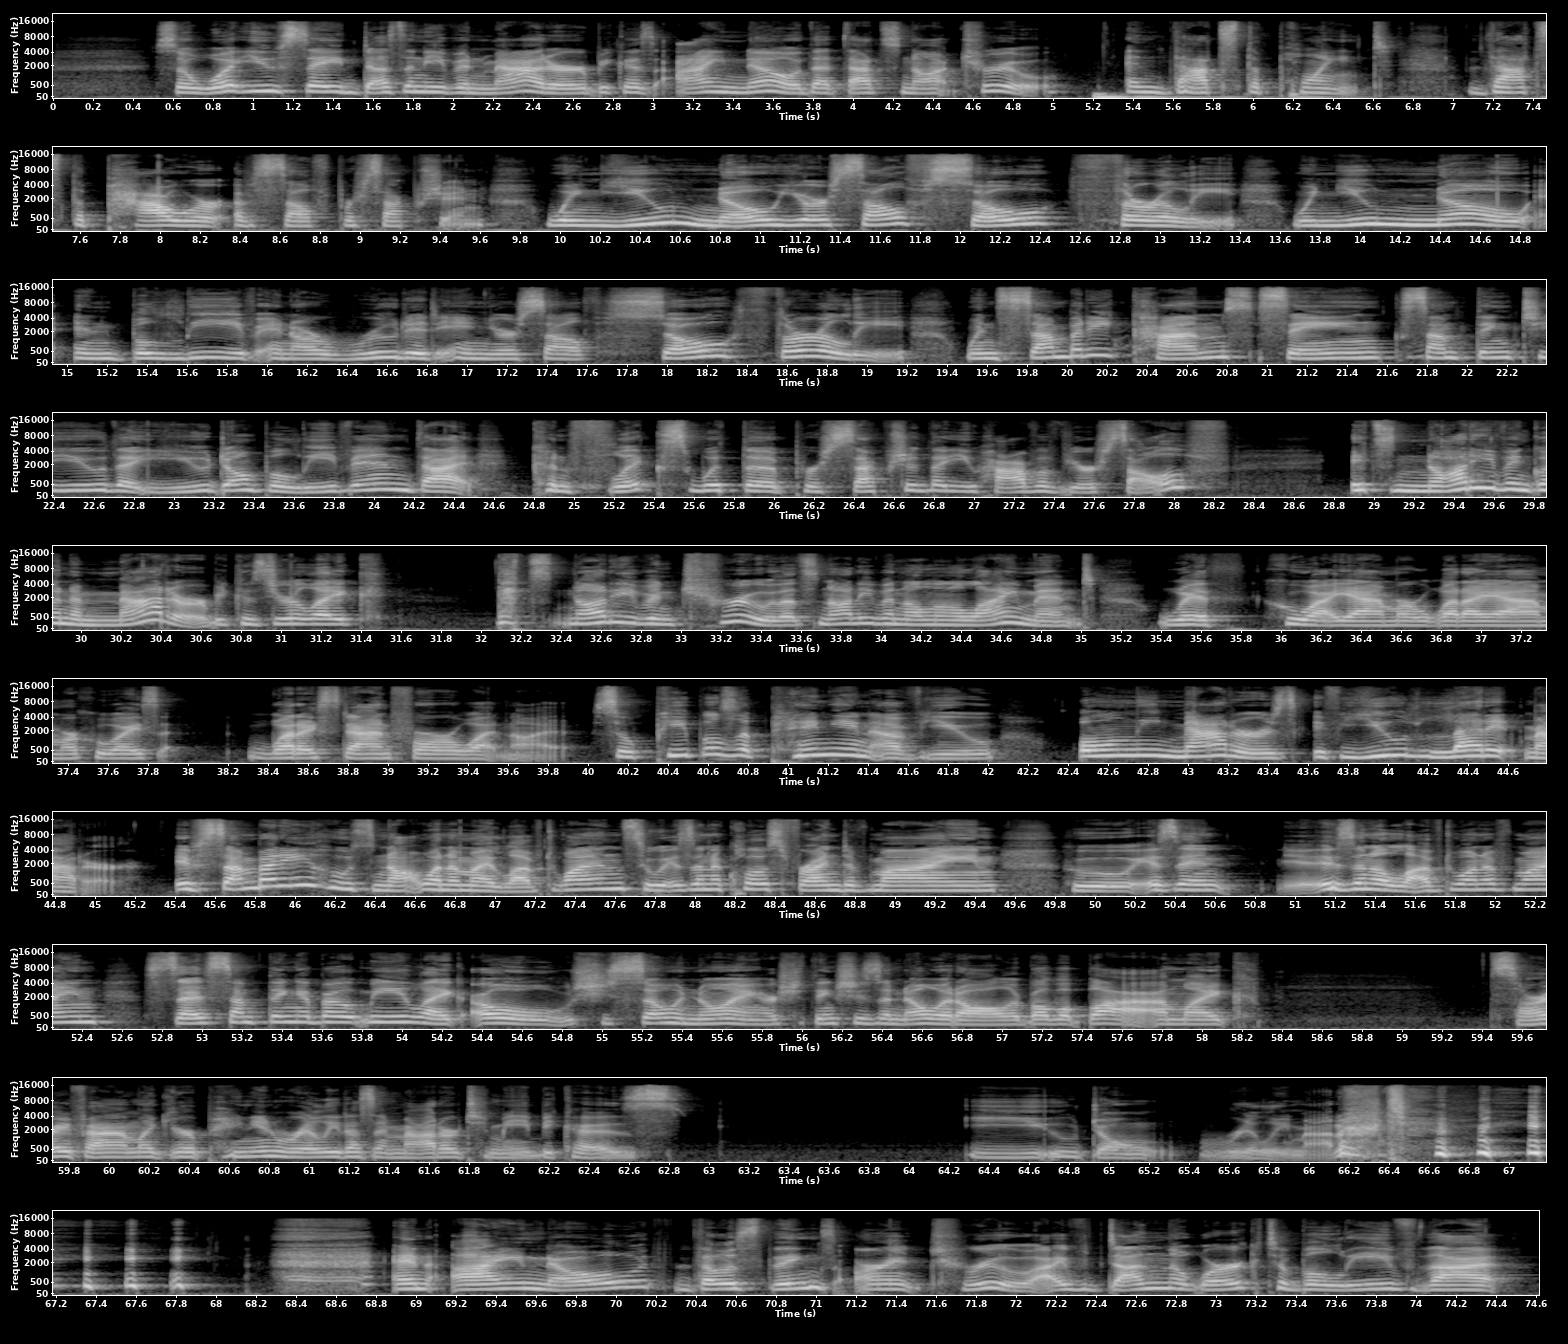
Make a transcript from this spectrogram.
So what you say doesn't even matter because I know that that's not true. And that's the point. That's the power of self perception. When you know yourself so thoroughly, when you know and believe and are rooted in yourself so thoroughly, when somebody comes saying something to you that you don't believe in, that conflicts with the perception that you have of yourself, it's not even going to matter because you're like, that's not even true. That's not even an alignment with who I am or what I am or who I what I stand for or whatnot. So people's opinion of you only matters if you let it matter. If somebody who's not one of my loved ones, who isn't a close friend of mine, who isn't isn't a loved one of mine says something about me like, "Oh, she's so annoying," or she thinks she's a know-it-all, or blah blah blah. I'm like, sorry, fam. Like your opinion really doesn't matter to me because you don't really matter to me. and I know those things aren't true. I've done the work to believe that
